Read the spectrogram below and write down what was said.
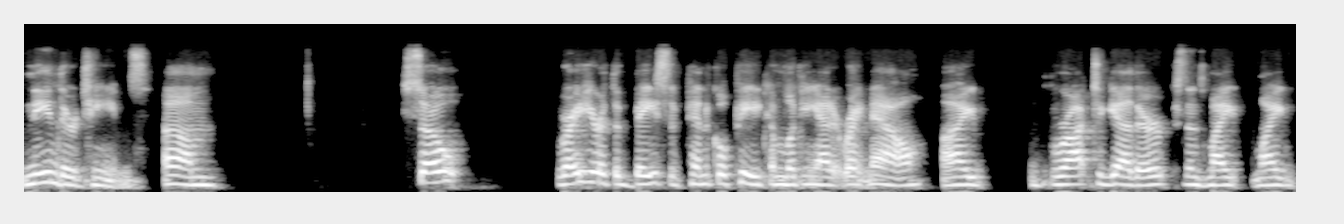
need their teams. Um, so, right here at the base of Pinnacle Peak, I'm looking at it right now. I brought together since my my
